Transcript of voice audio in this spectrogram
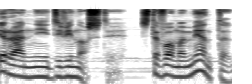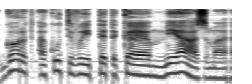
и ранние 90-е. С того момента город окутывает такая миазма,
